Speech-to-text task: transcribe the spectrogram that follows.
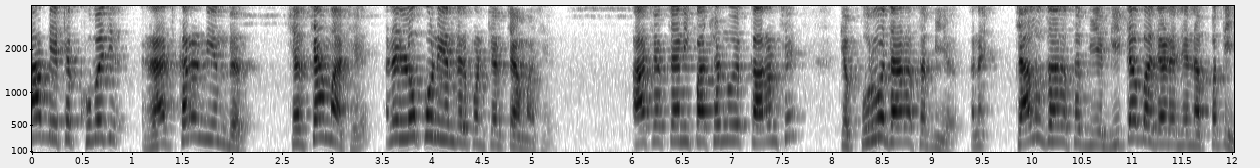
આ બેઠક ખૂબ જ રાજકારણની અંદર ચર્ચામાં છે અને લોકોની અંદર પણ ચર્ચામાં છે. આ ચર્ચાની પાછળનું એક કારણ છે કે પૂર્વ ધારાસભ્ય અને ચાલુ ધારાસભ્ય ગીતાબા જાડેજાના પતિ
